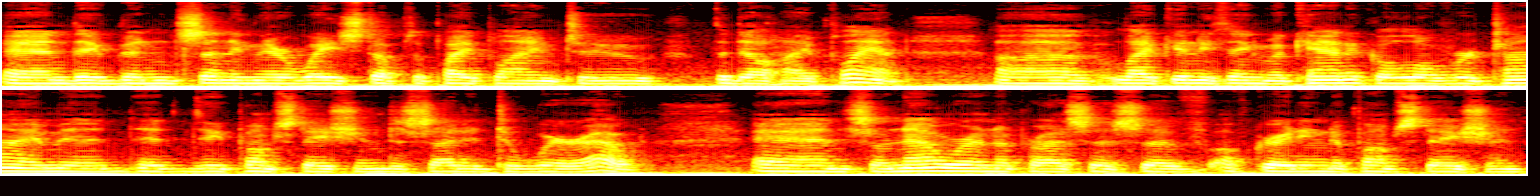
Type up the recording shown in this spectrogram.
and they've been sending their waste up the pipeline to the Delhi plant uh, like anything mechanical, over time, it, it, the pump station decided to wear out. And so now we're in the process of upgrading the pump station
